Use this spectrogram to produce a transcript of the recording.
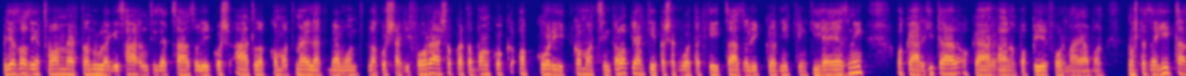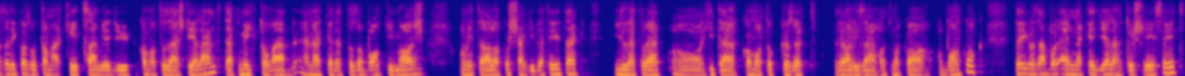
hogy ez azért van, mert a 0,3%-os átlagkamat mellett bevont lakossági forrásokat a bankok akkori kamatszint alapján képesek voltak 7% környékén kihelyezni, akár hitel, akár állampapír formájában. Most ez a 7% azóta már két számjegyű kamatozást jelent, tehát még tovább emelkedett az a banki marzs, amit a lakossági betétek, illetve a hitel kamatok között realizálhatnak a, a bankok, de igazából ennek egy jelentős részét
